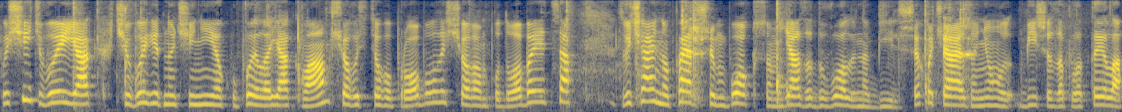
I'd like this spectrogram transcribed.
Пишіть ви, як, чи вигідно, чи ні, я купила, як вам, що ви з цього пробували, що вам подобається. Звичайно, першим боксом я задоволена більше, хоча я за нього більше заплатила.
